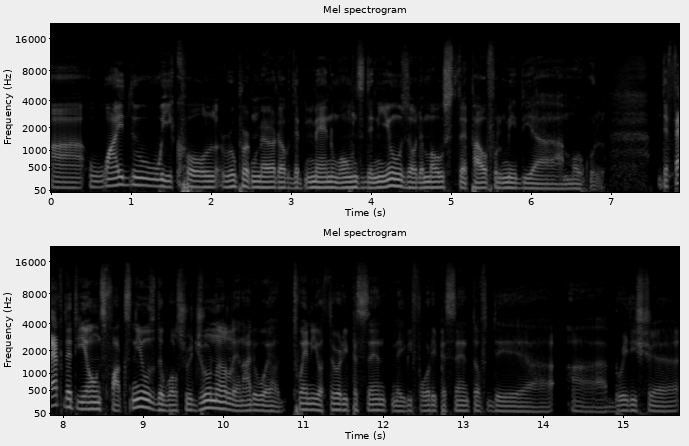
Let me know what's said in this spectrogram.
uh, why do we call Rupert Murdoch the man who owns the news or the most uh, powerful media mogul? The fact that he owns Fox News, the Wall Street Journal, and either way, 20 or 30 percent, maybe 40 percent of the uh, uh British uh,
